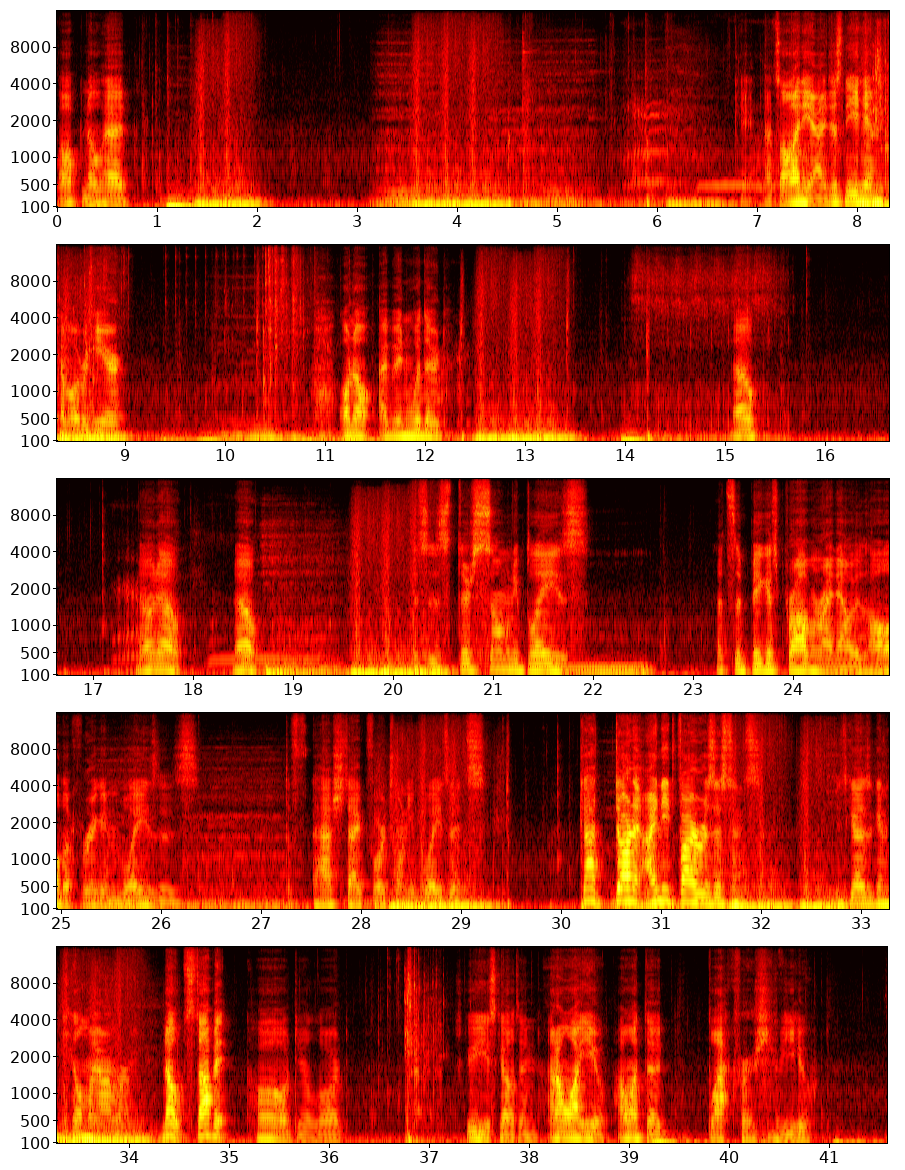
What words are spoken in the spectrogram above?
Oh, no head. Okay, that's all I need. I just need him to come over here. Oh no, I've been withered. No. No, no. No. This is, there's so many blaze. That's the biggest problem right now is all the friggin' blazes. The hashtag 420 blazes. God darn it, I need fire resistance. These guys are gonna kill my armor. No, stop it. Oh, dear lord. Screw you, skeleton. I don't want you. I want the black version of you.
